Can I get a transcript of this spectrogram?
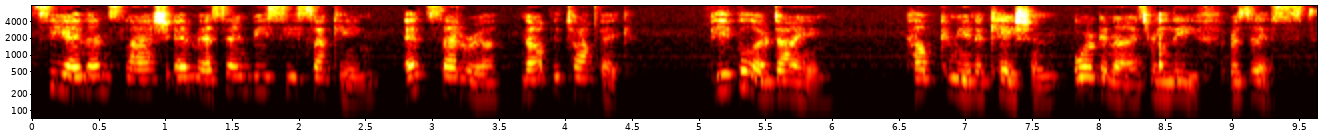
CNN slash MSNBC sucking, etc., not the topic. People are dying. Help communication, organize relief, resist.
